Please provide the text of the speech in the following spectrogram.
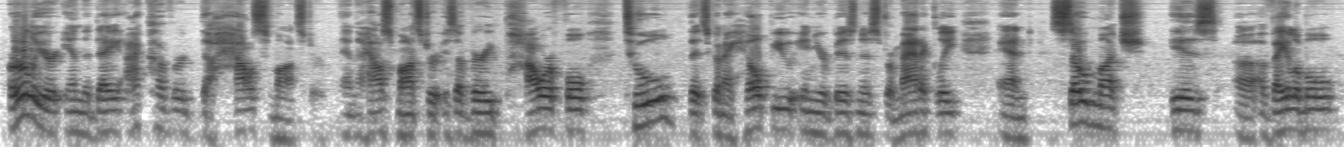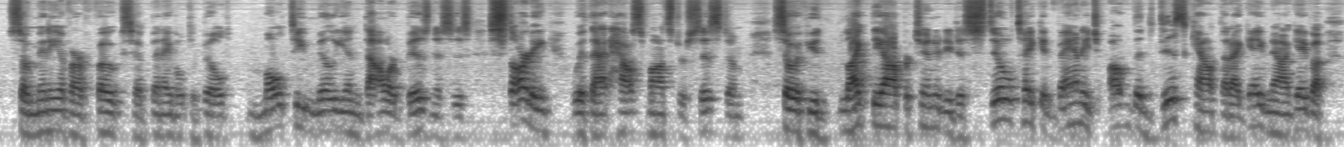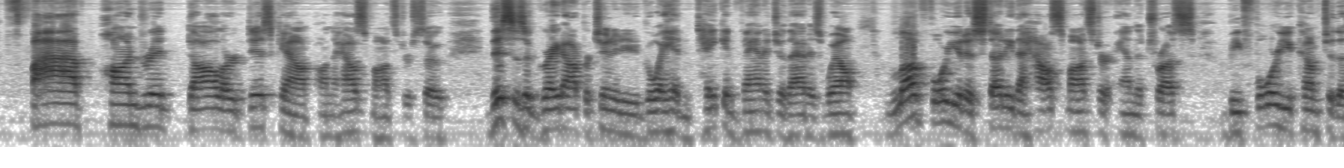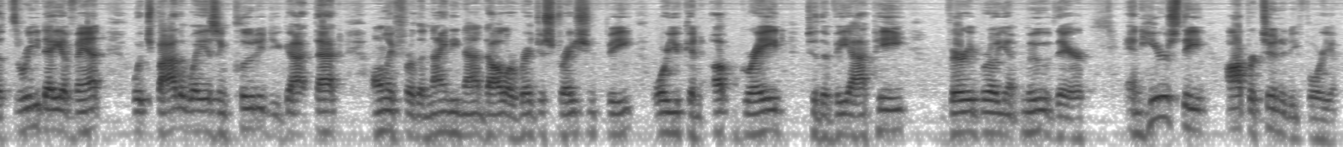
earlier in the day, I covered the house monster. And the house monster is a very powerful tool that's going to help you in your business dramatically. And so much is uh, available. So many of our folks have been able to build multi-million dollar businesses starting with that house monster system. So if you'd like the opportunity to still take advantage of the discount that I gave, now I gave a $500 discount on the house monster. So this is a great opportunity to go ahead and take advantage of that as well. Love for you to study the house monster and the trusts before you come to the three day event which by the way is included. You got that only for the $99 registration fee, or you can upgrade to the VIP. Very brilliant move there. And here's the opportunity for you.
